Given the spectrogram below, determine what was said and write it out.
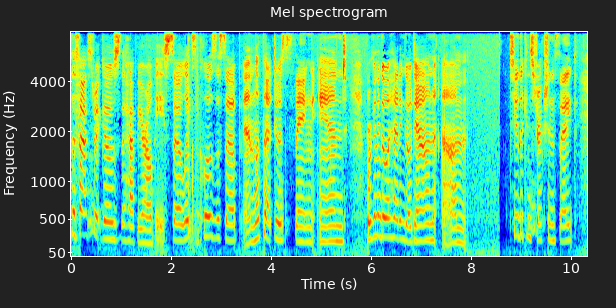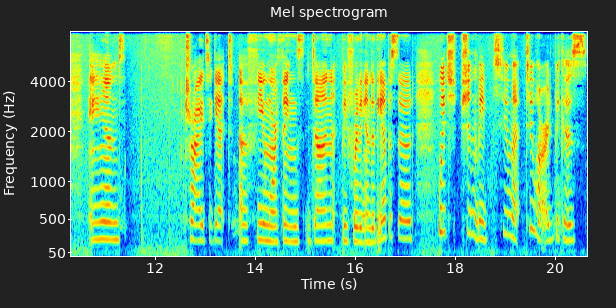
the faster it goes, the happier I'll be. So let's close this up and let that do its thing. And we're going to go ahead and go down um, to the construction site and try to get a few more things done before the end of the episode, which shouldn't be too much too hard because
